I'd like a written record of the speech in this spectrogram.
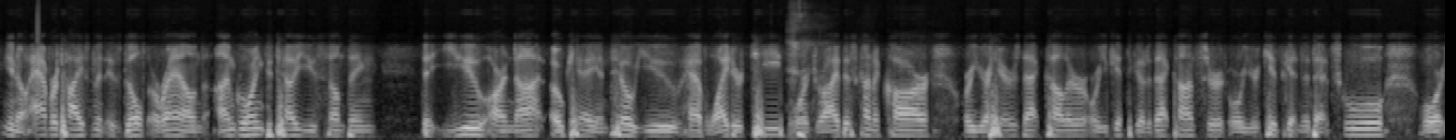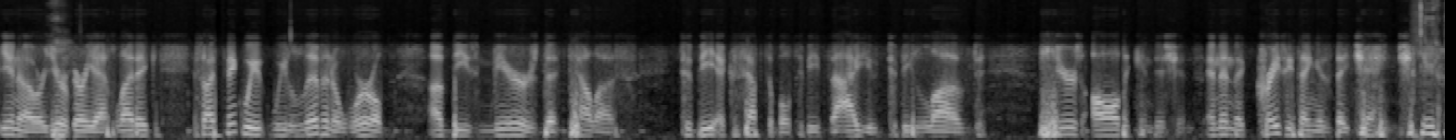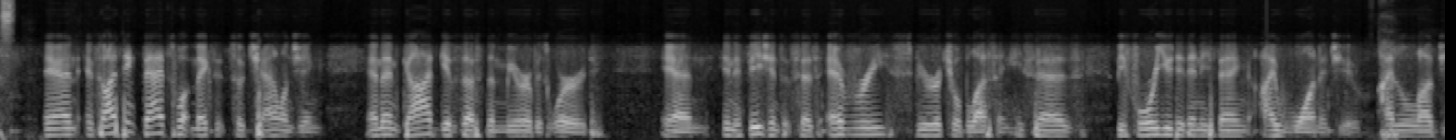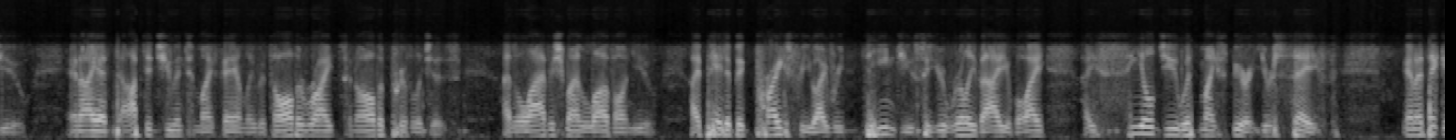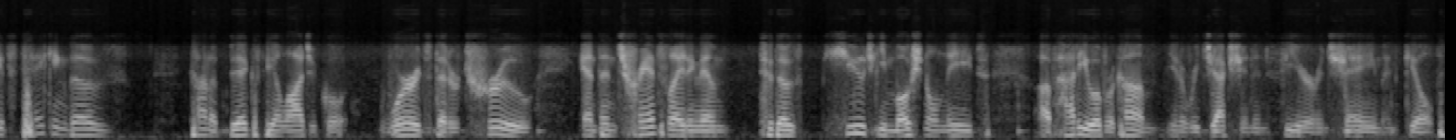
you know, advertisement is built around, I'm going to tell you something that you are not okay until you have whiter teeth or drive this kind of car or your hair's that color or you get to go to that concert or your kids get into that school or you know or you're very athletic so i think we we live in a world of these mirrors that tell us to be acceptable, to be valued, to be loved. Here's all the conditions. And then the crazy thing is they change. Yes. And and so I think that's what makes it so challenging. And then God gives us the mirror of his word. And in Ephesians it says every spiritual blessing. He says, before you did anything, I wanted you. I loved you. And I adopted you into my family with all the rights and all the privileges. I lavished my love on you. I paid a big price for you. I redeemed you, so you're really valuable. I, I sealed you with my spirit. You're safe. And I think it's taking those kind of big theological words that are true and then translating them to those huge emotional needs of how do you overcome, you know, rejection and fear and shame and guilt,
